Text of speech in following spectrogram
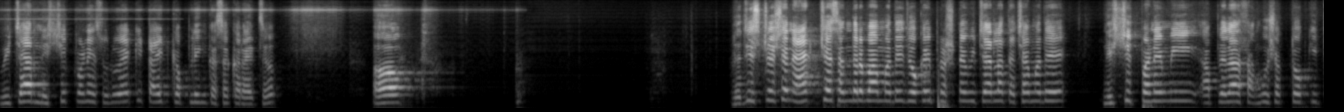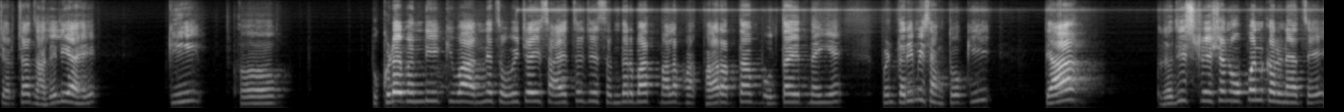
विचार निश्चितपणे सुरू आहे की टाईट कपलिंग कसं करायचं? रजिस्ट्रेशन ऍक्टच्या संदर्भामध्ये जो काही प्रश्न विचारला त्याच्यामध्ये निश्चितपणे मी आपल्याला सांगू शकतो की चर्चा झालेली आहे की तुकडेबंदी किंवा अन्य चव्वेचाळीस आयचं जे संदर्भात मला फा- फार आत्ता बोलता येत नाहीये. पण तरी मी सांगतो की त्या रजिस्ट्रेशन ओपन करण्याचे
